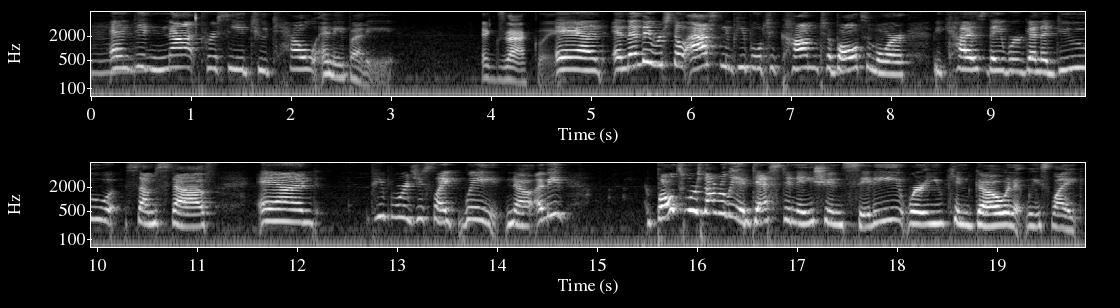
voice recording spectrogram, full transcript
Mm-hmm. and did not proceed to tell anybody Exactly. and and then they were still asking people to come to Baltimore because they were gonna do some stuff, and people were just like, "Wait, no." I mean, Baltimore's not really a destination city where you can go and at least like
